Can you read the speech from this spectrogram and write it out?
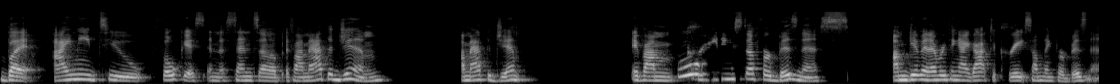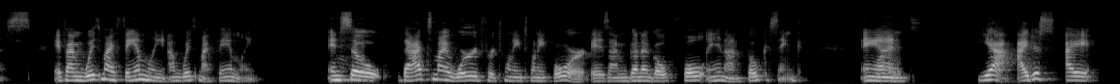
But I need to focus in the sense of if I'm at the gym, I'm at the gym. If I'm Ooh. creating stuff for business, I'm giving everything I got to create something for business. If I'm with my family, I'm with my family. And so mm-hmm. that's my word for 2024 is I'm going to go full in on focusing. And yeah, I just I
